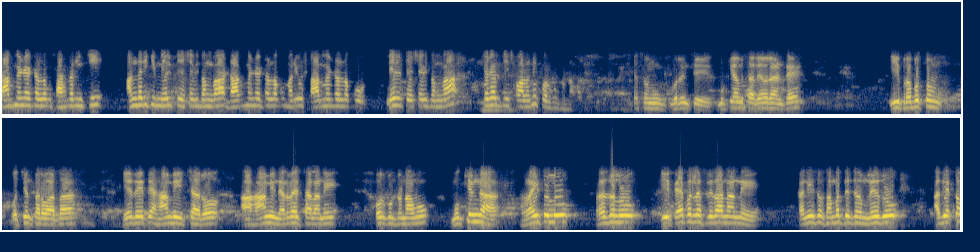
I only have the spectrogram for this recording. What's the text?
డాక్యుమెంటేటర్లకు సహకరించి అందరికీ మేలు చేసే విధంగా డాక్యుమెంటేటర్లకు మరియు స్టాంపేటర్లకు మేలు చేసే విధంగా చర్యలు తీసుకోవాలని కోరుకుంటున్నాం. దేశం గురించి ముఖ్య అంశాలు అంటే ఈ ప్రభుత్వం వచ్చిన తర్వాత ఏదైతే హామీ ఇచ్చారో ఆ హామీ నెరవేర్చాలని కోరుకుంటున్నాము. ముఖ్యంగా రైతులు ప్రజలు ఈ పేపర్లెస్ విధానాన్ని కనీసం సమర్థించడం లేదు. అది ఎట్లా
